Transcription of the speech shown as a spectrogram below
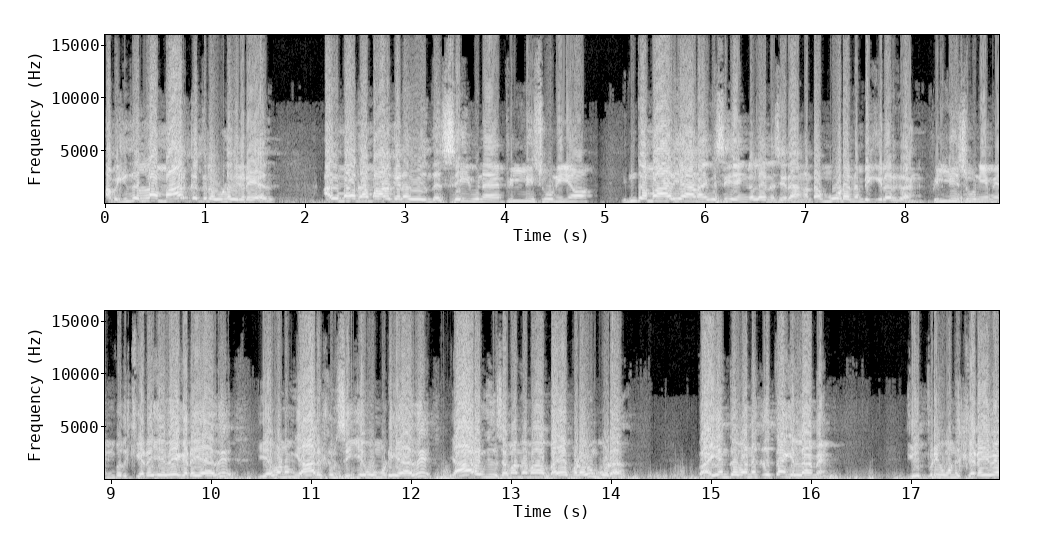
அப்ப இதெல்லாம் மார்க்கத்துல உள்ளது கிடையாது. அது மாதிரி நம்ம ஆளுக்கு என்னது? இந்த செய்வினை பில்லி சூனியம் இந்த மாதிரியான விஷயங்கள்ல என்ன செய்யறாங்கன்னா மூட நம்பிக்கையில இருக்கிறாங்க பில்லி சூனியம் என்பது கிடையவே கிடையாது. எவனும் யாருக்கும் செய்யவும் முடியாது. யாரும் இது சம்பந்தமா பயப்படவும் கூடாது. பயந்தவனுக்கு தான் எல்லாமே. எப்படி உனக்கு கிடையவே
